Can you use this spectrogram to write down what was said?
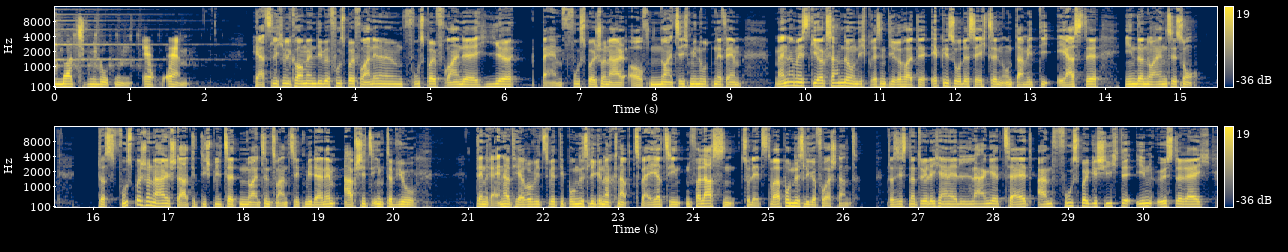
90 Minuten FM. Herzlich willkommen, liebe Fußballfreundinnen und Fußballfreunde, hier beim Fußballjournal auf 90 Minuten FM. Mein Name ist Georg Sander und ich präsentiere heute Episode 16 und damit die erste in der neuen Saison. Das Fußballjournal startet die Spielzeit 1920 mit einem Abschiedsinterview. Denn Reinhard Herowitz wird die Bundesliga nach knapp zwei Jahrzehnten verlassen. Zuletzt war er Bundesliga-Vorstand. Das ist natürlich eine lange Zeit an Fußballgeschichte in Österreich.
